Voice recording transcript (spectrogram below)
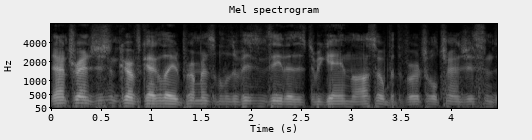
Non-transition curves calculated permissible deficiency that is to be gained loss over the virtual transitions.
